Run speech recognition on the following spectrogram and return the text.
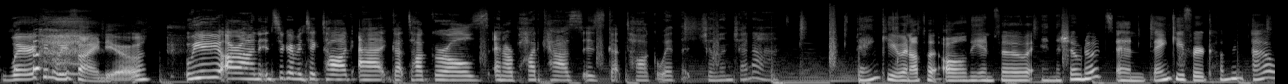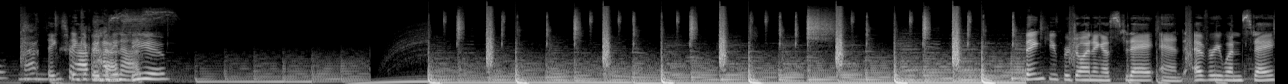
where can we find you? We are on Instagram and TikTok at Gut Talk Girls, and our podcast is Gut Talk with Jill and Jenna. Thank you. And I'll put all the info in the show notes. And thank you for coming out. Yeah, thanks for Thank having for us. See you. Thank you for joining us today and every Wednesday.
